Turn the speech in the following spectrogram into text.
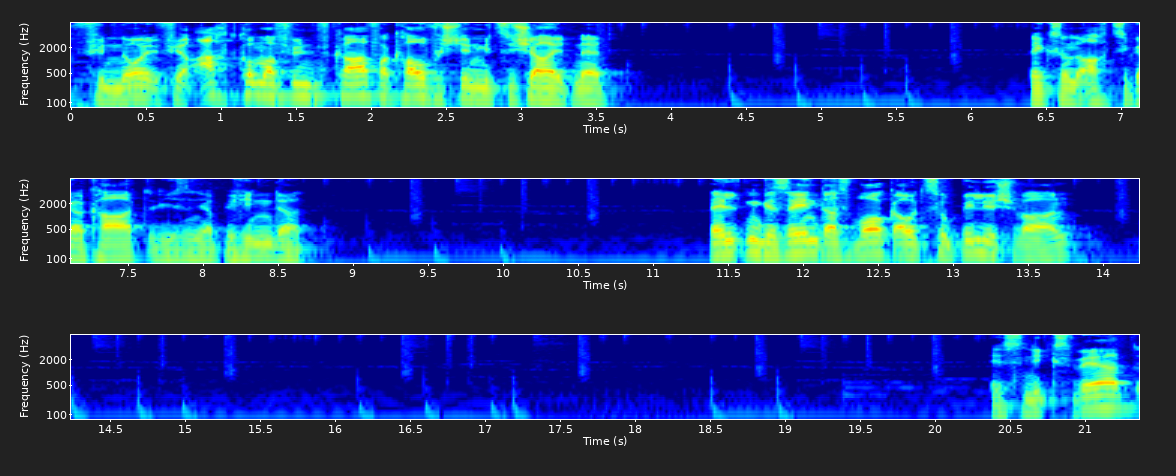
für, für 8,5k verkaufe ich den mit Sicherheit nicht. 86er Karte, die sind ja behindert. Selten gesehen, dass Walkouts so billig waren. Ist nichts wert.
